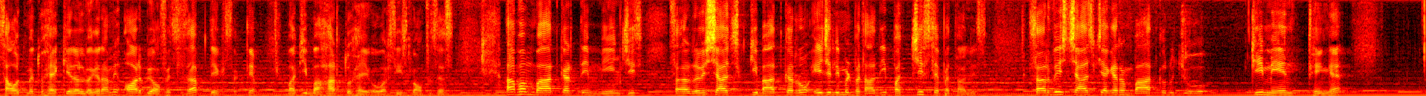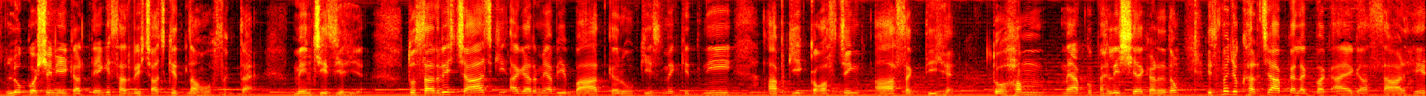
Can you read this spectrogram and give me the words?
साउथ में तो है केरल वगैरह में और भी ऑफ़िस आप देख सकते हैं। बाकी बाहर तो है ओवरसीज में ऑफ़िस अब हम बात करते हैं मेन चीज़ सर्विस चार्ज की बात कर रहा हूँ एज लिमिट बता दी, पच्चीस से पैंतालीस। सर्विस चार्ज की अगर हम बात करूँ, जो की मेन थिंग है, लोग क्वेश्चन ये करते हैं कि सर्विस चार्ज कितना हो सकता है। मेन चीज़ यही है। तो सर्विस चार्ज की अगर मैं अभी बात करूँ कि इसमें कितनी आपकी कॉस्टिंग आ सकती है तो हम, मैं आपको पहले शेयर कर देता हूँ। इसमें जो खर्चा आपका लगभग आएगा, साढ़े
